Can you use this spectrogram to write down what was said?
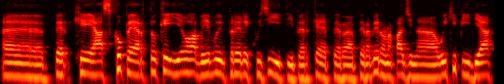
eh, perché ha scoperto che io avevo i prerequisiti perché per, per avere una pagina Wikipedia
